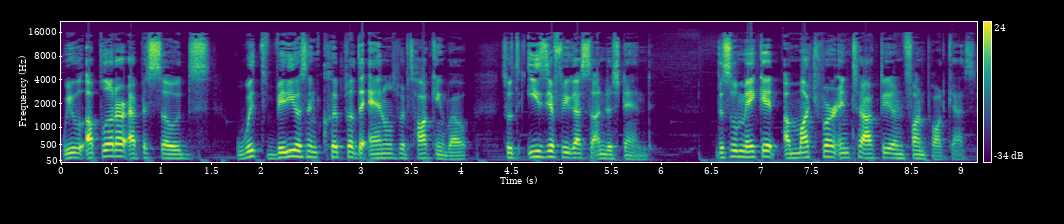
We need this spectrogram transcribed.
we will upload our episodes with videos and clips of the animals we're talking about so it's easier for you guys to understand. This will make it a much more interactive and fun podcast.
